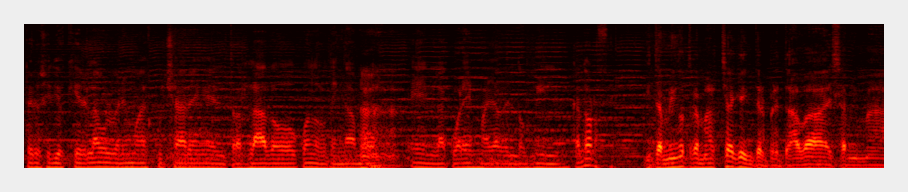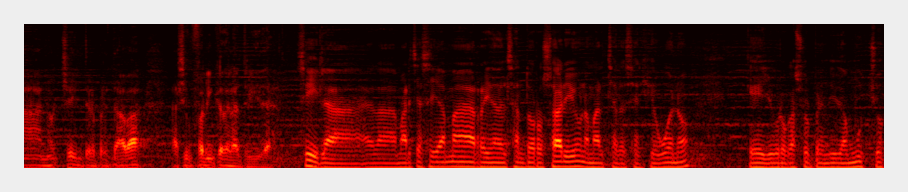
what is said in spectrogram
pero si Dios quiere la volveremos a escuchar en el traslado cuando lo tengamos en la cuaresma ya del 2014. Y también otra marcha que interpretaba esa misma noche, interpretaba la Sinfónica de la Trinidad. Sí, la, marcha se llama Reina del Santo Rosario, una marcha de Sergio Bueno, que yo creo que ha sorprendido a muchos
